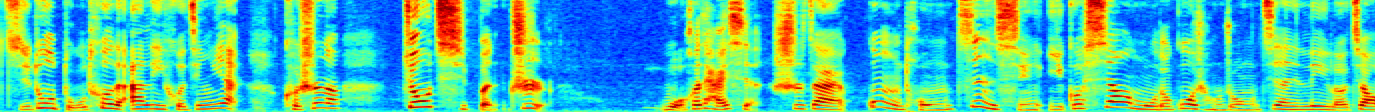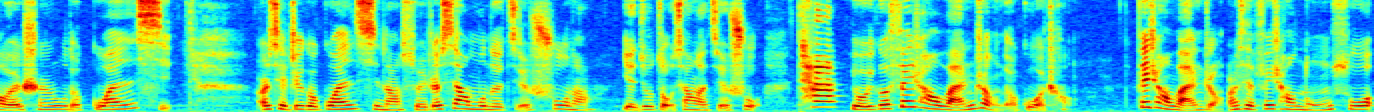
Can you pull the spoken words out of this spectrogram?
极度独特的案例和经验。可是呢，究其本质，我和苔藓是在共同进行一个项目的过程中建立了较为深入的关系，而且这个关系呢，随着项目的结束呢，也就走向了结束。它有一个非常完整的过程。非常完整，而且非常浓缩。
